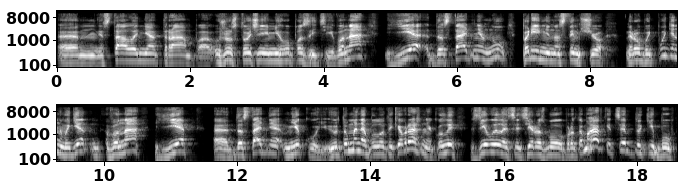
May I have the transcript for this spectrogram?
ем, ставлення Трампа, ужесточенням його позиції, вона є достатньо, ну, порівняно з тим, що робить Путін, вона є е, достатньо м'якою. І от у мене було таке враження, коли з'явилися ці розмови про томагавки, це б такий був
